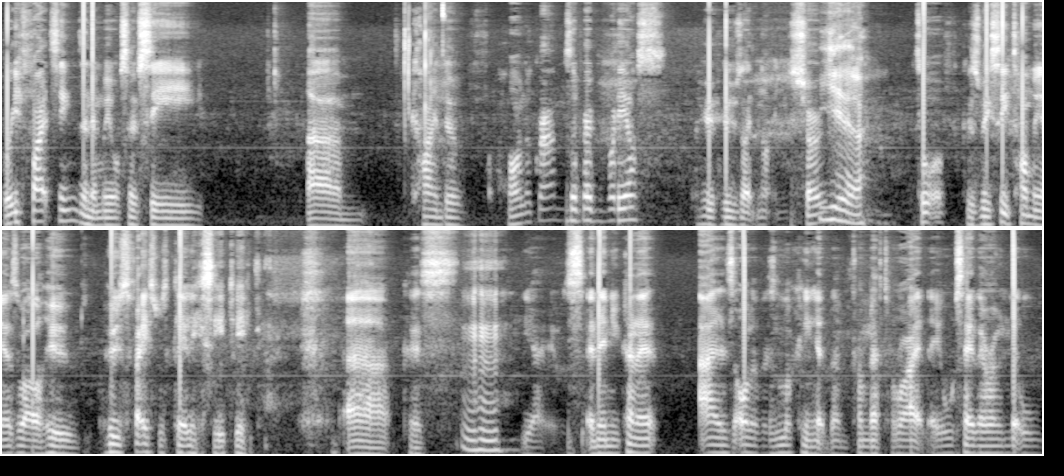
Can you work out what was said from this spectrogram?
brief fight scenes, and then we also see um, kind of holograms of everybody else who, who's like not in the show, yeah, sort of, because we see Tommy as well, who whose face was clearly CG'd. Because hmm yeah, it was, and then you kind of, as Oliver's looking at them from left to right, they all say their own little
